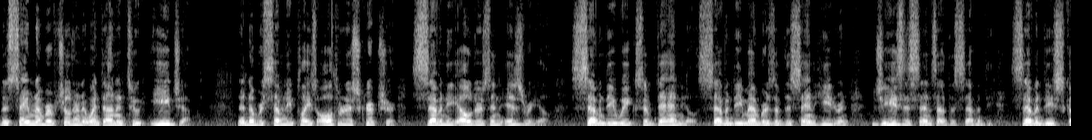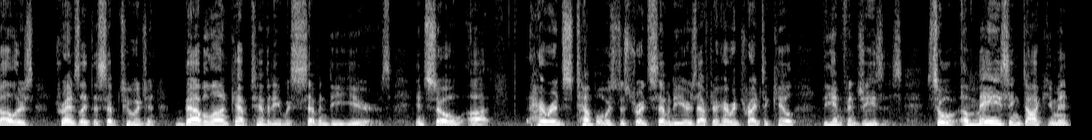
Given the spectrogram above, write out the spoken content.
the same number of children that went down into Egypt. That number 70 plays all through the scripture 70 elders in Israel, 70 weeks of Daniel, 70 members of the Sanhedrin. Jesus sends out the 70. 70 scholars translate the Septuagint. Babylon captivity was 70 years. And so uh, Herod's temple was destroyed 70 years after Herod tried to kill the infant Jesus. So amazing document.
